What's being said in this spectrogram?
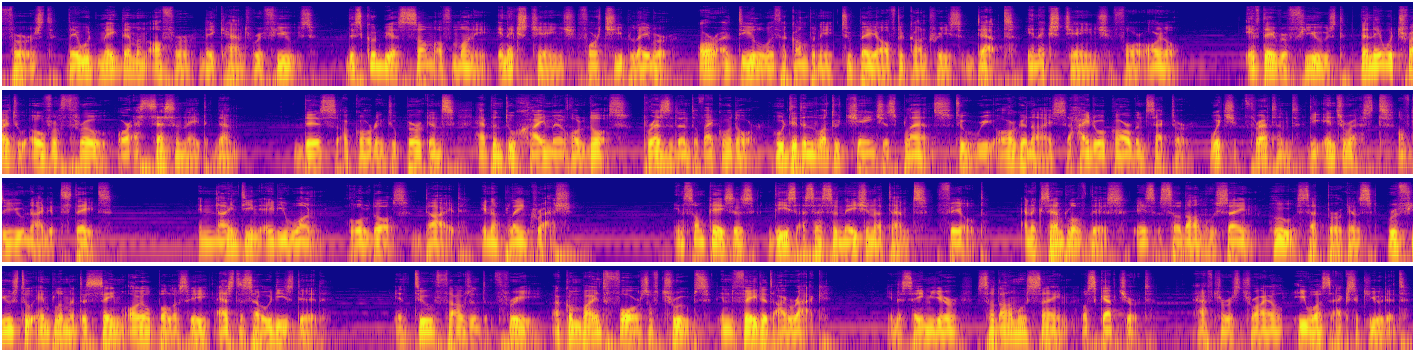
First, they would make them an offer they can't refuse. This could be a sum of money in exchange for cheap labor, or a deal with a company to pay off the country's debt in exchange for oil. If they refused, then they would try to overthrow or assassinate them. This, according to Perkins, happened to Jaime Roldos, president of Ecuador, who didn't want to change his plans to reorganize the hydrocarbon sector, which threatened the interests of the United States. In 1981, Roldos died in a plane crash. In some cases, these assassination attempts failed. An example of this is Saddam Hussein, who, said Perkins, refused to implement the same oil policy as the Saudis did in 2003, a combined force of troops invaded Iraq. In the same year, Saddam Hussein was captured. After his trial, he was executed.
